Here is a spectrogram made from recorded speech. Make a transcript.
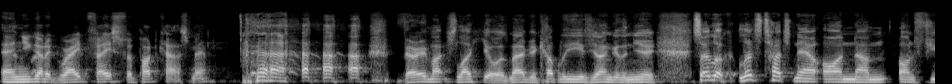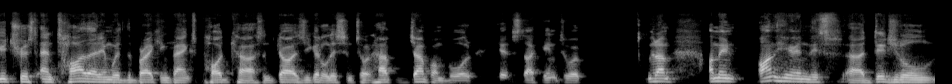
And you got a great face for podcasts, man. Very much like yours, maybe a couple of years younger than you. So, look, let's touch now on um, on Futurist and tie that in with the Breaking Banks podcast. And guys, you got to listen to it. Have jump on board, get stuck into it. But um, I mean, I'm hearing this uh, digital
